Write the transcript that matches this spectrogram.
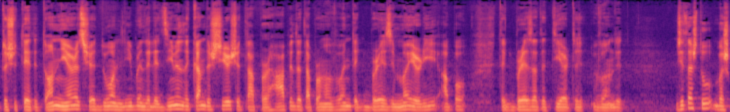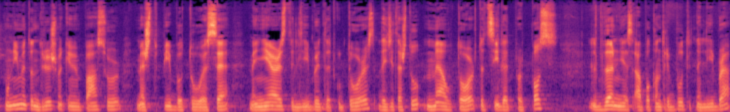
të qytetit tonë, njerëz që e duan librin dhe leximin dhe kanë dëshirë që ta përhapin dhe ta promovojnë tek brezi më i ri apo tek brezat e tjerë të vendit. Gjithashtu, bashkëpunime të ndryshme kemi pasur me shtëpi botuese, me njerëz të librit dhe të kulturës dhe gjithashtu me autorë të cilët përpos dhënies apo kontributit në libra,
